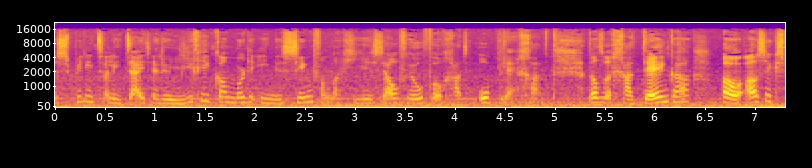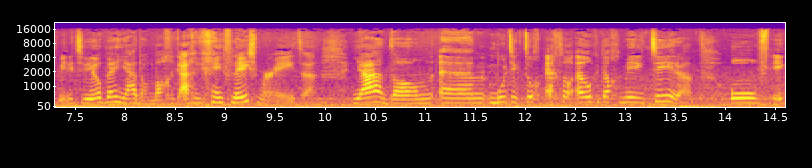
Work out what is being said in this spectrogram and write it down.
spiritualiteit en religie kan worden in de zin van dat je jezelf heel veel gaat opleggen. Dat we gaan denken: oh, als ik spiritueel ben, ja, dan mag ik eigenlijk geen vlees meer eten. Ja, dan um, moet ik toch echt wel elke dag mediteren. Of ik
